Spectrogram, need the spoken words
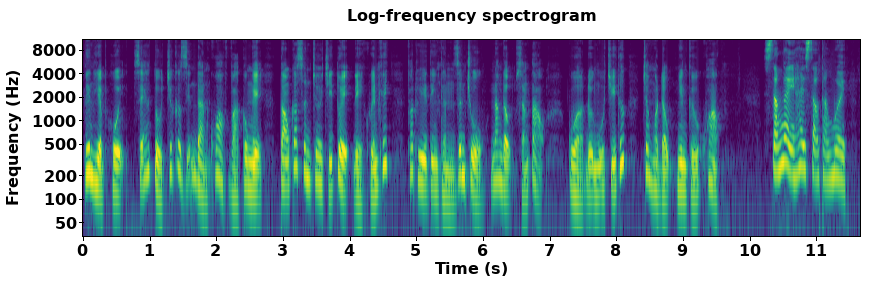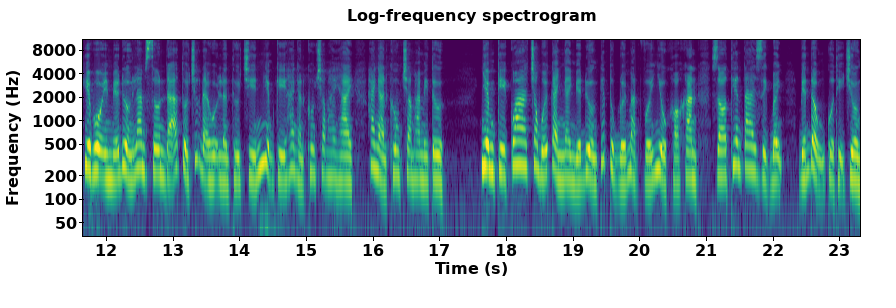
Liên hiệp hội sẽ tổ chức các diễn đàn khoa học và công nghệ, tạo các sân chơi trí tuệ để khuyến khích, phát huy tinh thần dân chủ, năng động, sáng tạo của đội ngũ trí thức trong hoạt động nghiên cứu khoa học. Sáng ngày 26 tháng 10, Hiệp hội Mía đường Lam Sơn đã tổ chức đại hội lần thứ 9 nhiệm kỳ 2022-2024. Nhiệm kỳ qua, trong bối cảnh ngành mía đường tiếp tục đối mặt với nhiều khó khăn do thiên tai, dịch bệnh, biến động của thị trường,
